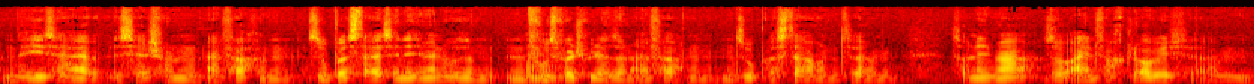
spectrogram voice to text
Nee, ist ja, ist ja schon einfach ein Superstar, ist ja nicht mehr nur so ein Fußballspieler, sondern einfach ein, ein Superstar und ähm, ist auch nicht mal so einfach, glaube ich, ähm,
